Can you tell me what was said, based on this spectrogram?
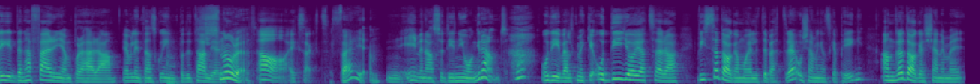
Det är den här färgen på det här, äh, jag vill inte ens gå in på detaljer. Snoret? Ja, exakt. Färgen? Nej, men alltså det är neongrönt. Och det är väldigt mycket. Och det gör ju att så här, äh, vissa dagar mår jag lite bättre och känner mig ganska pigg. Andra dagar känner jag mig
